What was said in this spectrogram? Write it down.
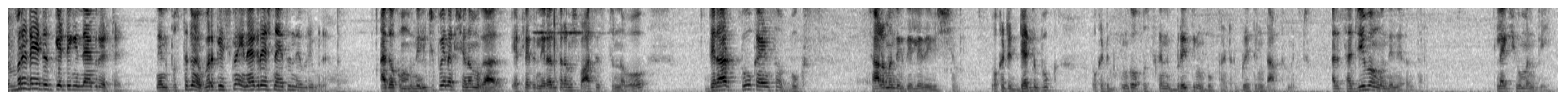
Every day it is getting inaugurated నేను పుస్తకం ఎవరికి ఇచ్చినా ఇనాగ్రేషన్ అవుతుంది ఎవ్రీ మినిట్ అది ఒక నిలిచిపోయిన క్షణం కాదు. ఎట్లయితే నిరంతరం శ్వాసిస్తున్నావో there are two kinds of books చాలామందికి తెలియదు ఈ విషయం. ఒకటి డెడ్ బుక్ ఒకటి ఇంకో పుస్తకాన్ని బ్రీతింగ్ బుక్ అంటారు బ్రీతింగ్ డాక్యుమెంట్ అది సజీవంగా ఉంది నిరంతరం. లైక్ హ్యూమన్ బీయింగ్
